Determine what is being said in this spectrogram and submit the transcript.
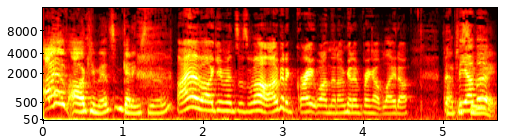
I have arguments. I'm getting to them. I have arguments as well. I've got a great one that I'm going to bring up later. Oh, But just the other, wait.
